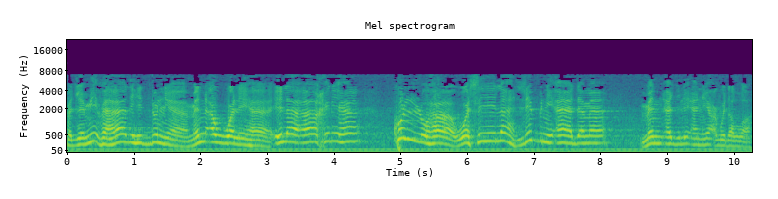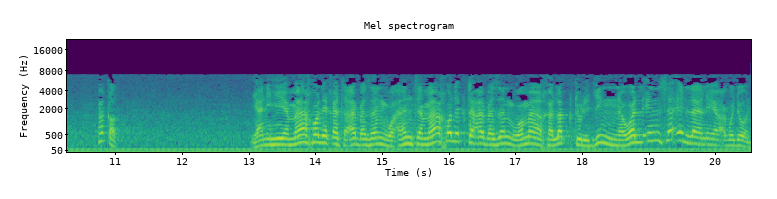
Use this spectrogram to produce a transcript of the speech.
فجميع فهذه الدنيا من أولها إلى آخرها كلها وسيلة لابن آدم من أجل أن يعبد الله. فقط. يعني هي ما خلقت عبثا وأنت ما خلقت عبثا وما خلقت الجن والإنس إلا ليعبدون.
